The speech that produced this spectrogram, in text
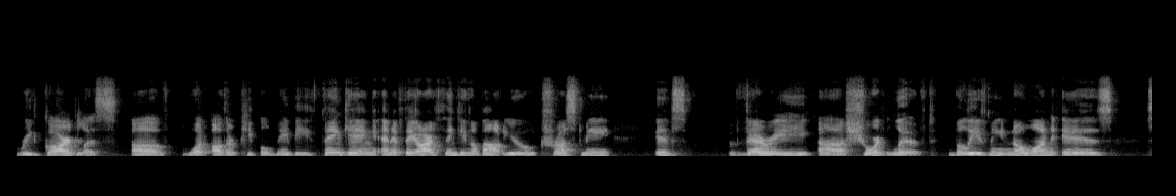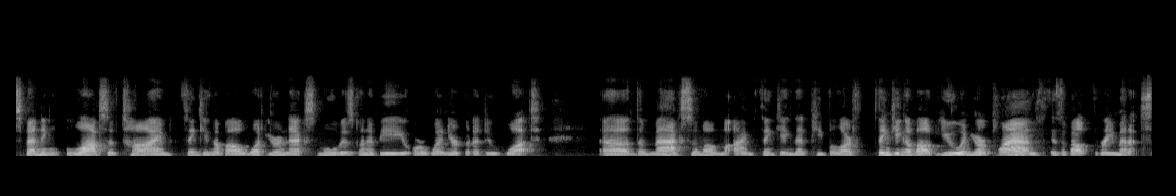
regardless of what other people may be thinking. And if they are thinking about you, trust me, it's very uh, short lived believe me, no one is spending lots of time thinking about what your next move is going to be or when you're going to do what. Uh, the maximum I'm thinking that people are thinking about you and your plans is about three minutes.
